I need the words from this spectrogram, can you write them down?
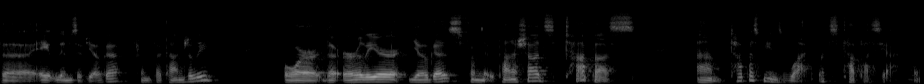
the eight limbs of yoga from Patanjali, or the earlier yogas from the Upanishads, tapas. Um, tapas means what? What's tapasya from?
